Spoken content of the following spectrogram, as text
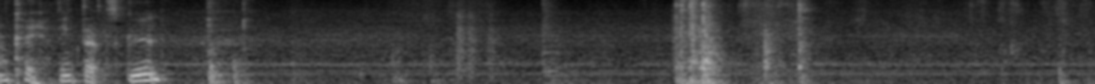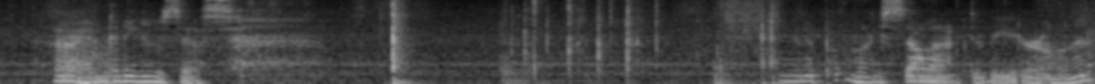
Okay, I think that's good. All right, I'm going to use this. I'm going to put my cell activator on it.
